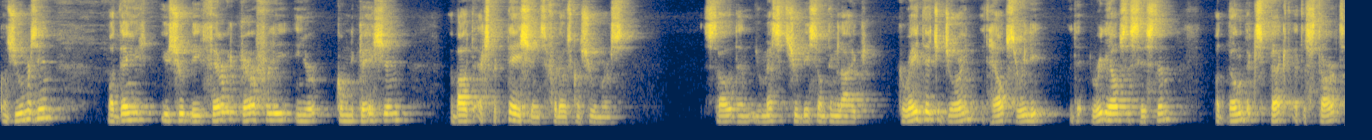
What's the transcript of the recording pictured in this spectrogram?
consumers in, but then you, you should be very carefully in your communication about the expectations for those consumers. So then your message should be something like, great that you join, it helps really, it really helps the system, but don't expect at the start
